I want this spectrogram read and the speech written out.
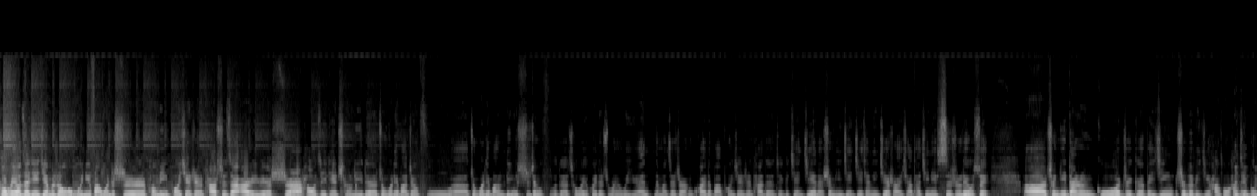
各位朋友，在今天节目中，我们为您访问的是彭明彭先生，他是在二月十二号这一天成立的中国联邦政府呃中国联邦临时政府的筹委会的主任委员。那么在这儿很快的把彭先生他的这个简介呢，生平简介向您介绍一下。他今年四十六岁，啊，曾经担任过这个北京是不是北京航空航天部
